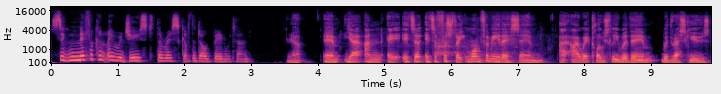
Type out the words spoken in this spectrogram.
significantly reduced the risk of the dog being returned. Yeah. Um, yeah, and it, it's a it's a frustrating one for me. This um, I, I work closely with um, with rescues,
